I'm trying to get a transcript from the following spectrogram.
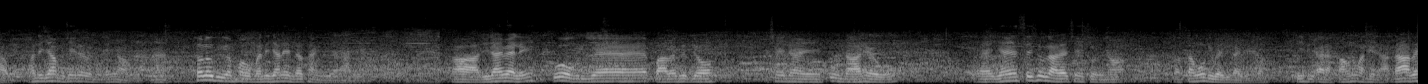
တာပေါ့မန်နေဂျာမချင်းလို့မချင်းရဘူးအဲထုတ်လို့သူရမဟုတ်မန်နေဂျာနဲ့လက်ဆိုင်ပြရတာလေအာဒီတိုင်းပဲလေကိုယ့်ကိုယ်ကပဲပါပဲပြောပြောချိန်တိုင်းကိုယ်နားထဲကိုအဲရန်စိတ်ဆုပ်လာတဲ့အချိန်ဆိုရင်တော့တန်ဖို့တွေပဲကြည့်လိုက်တယ်ပေါ့ဒီဒီအဲ့ဒါကောင်းမှထင်တာဒါပဲ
